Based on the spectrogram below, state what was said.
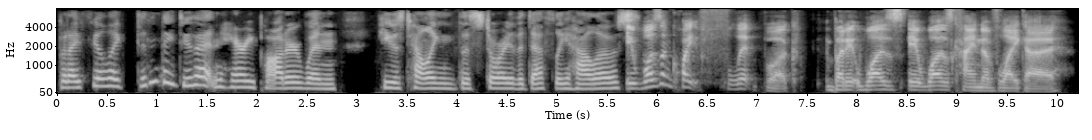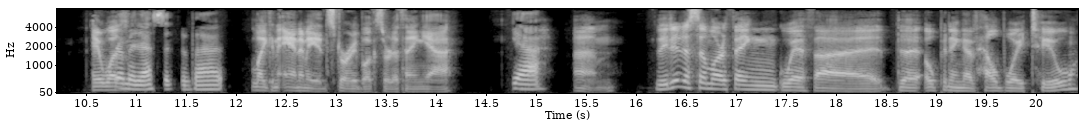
But I feel like didn't they do that in Harry Potter when he was telling the story of the Deathly Hallows? It wasn't quite flip book, but it was it was kind of like a it was reminiscent of that. Like an animated storybook sort of thing, yeah. Yeah. Um they did a similar thing with uh the opening of Hellboy 2,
